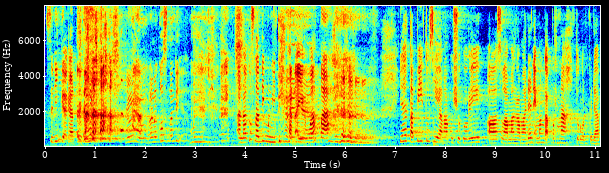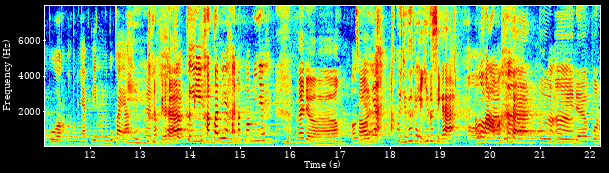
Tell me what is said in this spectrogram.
Sedih gak Ratu? Anakku nanti menyedih. Anakku nanti menitihkan air mata. ya tapi itu sih yang aku syukuri eh, selama Ramadan emang nggak pernah turun ke dapur untuk nyiapin menu buka ya. Enak ya. Ke- Kelihatan ya anak maminya. Enggak dong. Oh, Soalnya aku juga kayak gitu sih, Kak. Oh, aku nggak sama. bantu di dapur.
